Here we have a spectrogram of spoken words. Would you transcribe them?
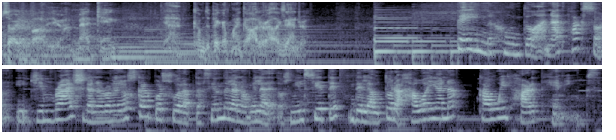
Sorry to bother you. I'm Matt King. Yeah, come to pick up my daughter, Alexandra. Payne, junto a Nat Faxon y Jim Rush, ganaron el Oscar por su adaptación de la novela de 2007 de la autora hawaiana Kawi Hart Hemmings.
